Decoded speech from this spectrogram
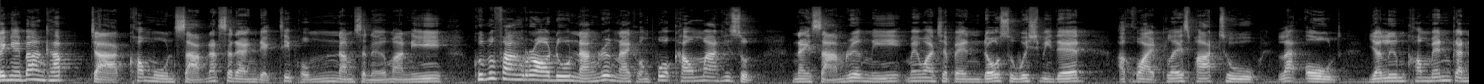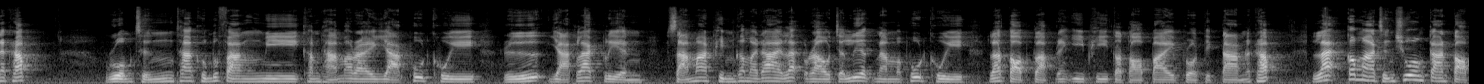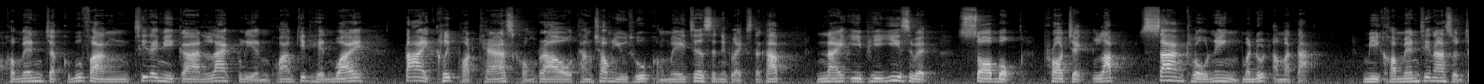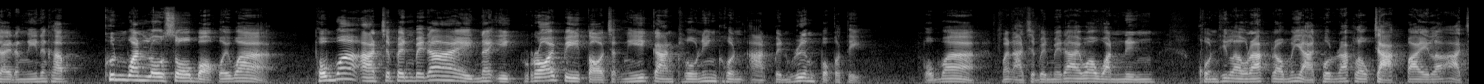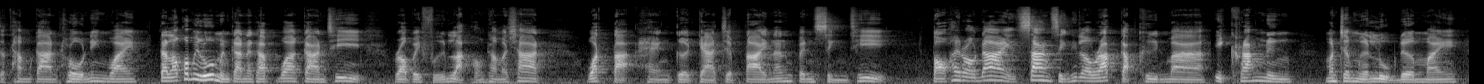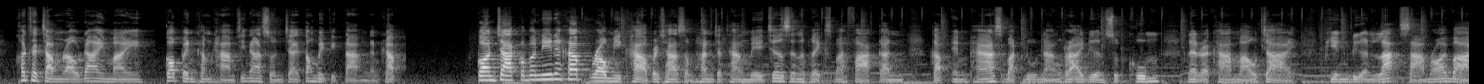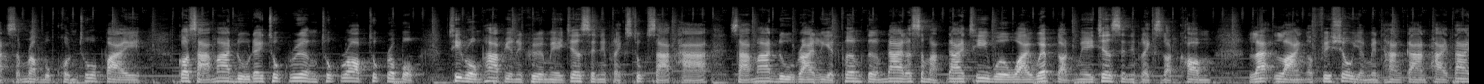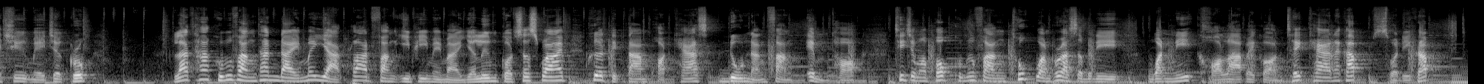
เป็นไงบ้างครับ จากข้อมูล 3 นักแสดงเด็กที่ผมนำเสนอมานี้ คุณผู้ฟังรอดูหนังเรื่องไหนของพวกเขามากที่สุด ใน 3 เรื่องนี้ไม่ว่าจะเป็น Those Who Wish Me Dead A Quiet Place Part 2 และ Old อย่าลืมคอมเมนต์กันนะครับ รวมถึงถ้าคุณผู้ฟังมีคำถามอะไรอยากพูดคุย หรืออยากแลกเปลี่ยน สามารถพิมพ์เข้ามาได้และเราจะเลือกนำมาพูดคุย และตอบกลับใน EP ต่อๆไปโปรดติดตามนะครับ และก็มาถึงช่วงการตอบคอมเมนต์จากคุณผู้ฟังที่ได้มีการแลกเปลี่ยนความคิดเห็นไว้ใต้คลิปพอดแคสต์ของเราทางช่อง YouTube ของ Major Cineplex นะครับ ใน EP 21 ซอบกโปรเจกต์ลับสร้างโคลนิ่งมนุษย์อมตะ มีคอมเมนต์ที่น่าสนใจดังนี้นะครับ คุณวันโลโซบอกไว้ว่า ผมว่าอาจจะเป็นไปได้ในอีกร้อยปีต่อจากนี้การโคลนิ่งคนอาจเป็นเรื่องปกติ ผมว่ามันอาจจะเป็นไปได้ว่าวันหนึ่ง คนที่เรารักเราไม่อยากคนรักเราจากไปแล้วอาจจะทำการโคลนนิ่งไว้ แต่เราก็ไม่รู้เหมือนกันนะครับว่าการที่เราไปฝืนหลักของธรรมชาติ วัฏฏะแห่งเกิดแก่เจ็บตายนั้นเป็นสิ่งที่ต่อให้เราได้สร้างสิ่งที่เรารักกลับคืนมาอีกครั้งหนึ่งมันจะเหมือนลูปเดิมไหมเขาจะจำเราได้ไหมก็เป็นคำถามที่น่าสนใจต้องไปติดตามกันครับ ก่อนจากกันวันนี้นะครับ เรามีข่าวประชาสัมพันธ์จากทาง Major Cineplex มาฝากกันกับ M Pass บัตรดูหนังรายเดือนสุดคุ้ม ในราคาเหมาจ่าย เพียงเดือนละ 300 บาทสำหรับบุคคลทั่วไป ก็สามารถดูได้ทุกเรื่องทุกรอบทุกระบบ ที่โรงภาพยนตร์ในเครือ Major Cineplex ทุกสาขา สามารถดูรายละเอียดเพิ่มเติมได้และสมัครได้ที่ www.majorcineplex.com และ Line Official อย่างเป็นทางการภายใต้ชื่อ Major Group และถ้าคุณผู้ฟังท่านใดไม่อยากพลาดฟัง EP ใหม่ๆ อย่าลืมกด subscribe เพื่อติดตามพอดแคสต์ดูหนังฟัง M Talk ที่จะมาพบคุณผู้ฟังทุกวันพฤหัสบดี วันนี้ขอลาไปก่อน Take care นะครับ สวัสดีครับ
